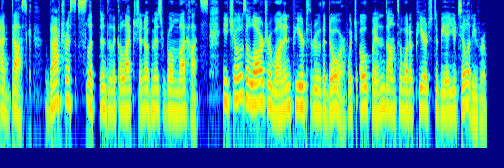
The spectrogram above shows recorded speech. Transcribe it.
At dusk, Batrus slipped into the collection of miserable mud huts. He chose a larger one and peered through the door, which opened onto what appeared to be a utility room.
